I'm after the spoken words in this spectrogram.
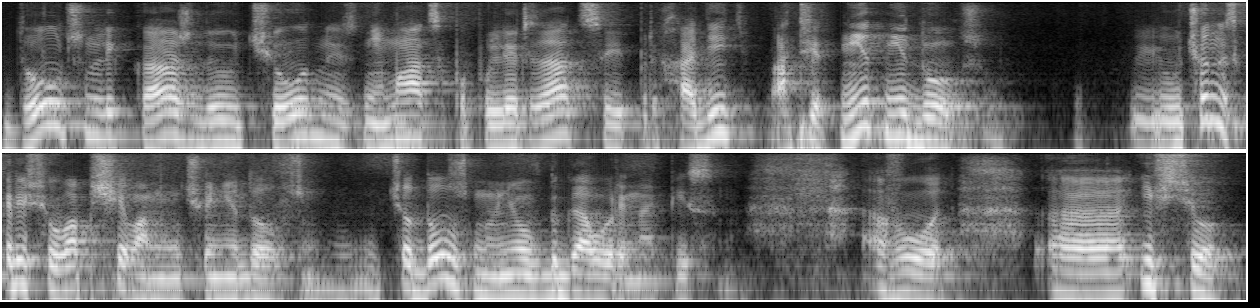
должен ли каждый ученый заниматься популяризацией, приходить? Ответ – нет, не должен. И ученый, скорее всего, вообще вам ничего не должен. Что должен, у него в договоре написано. Вот. Э, и все.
